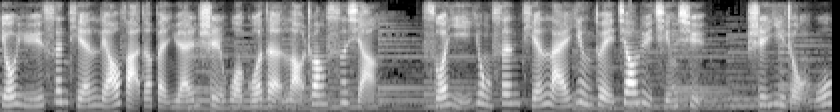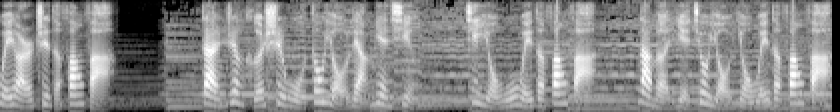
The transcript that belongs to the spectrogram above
由于森田疗法的本源是我国的老庄思想，所以用森田来应对焦虑情绪是一种无为而治的方法。但任何事物都有两面性，既有无为的方法，那么也就有有为的方法。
